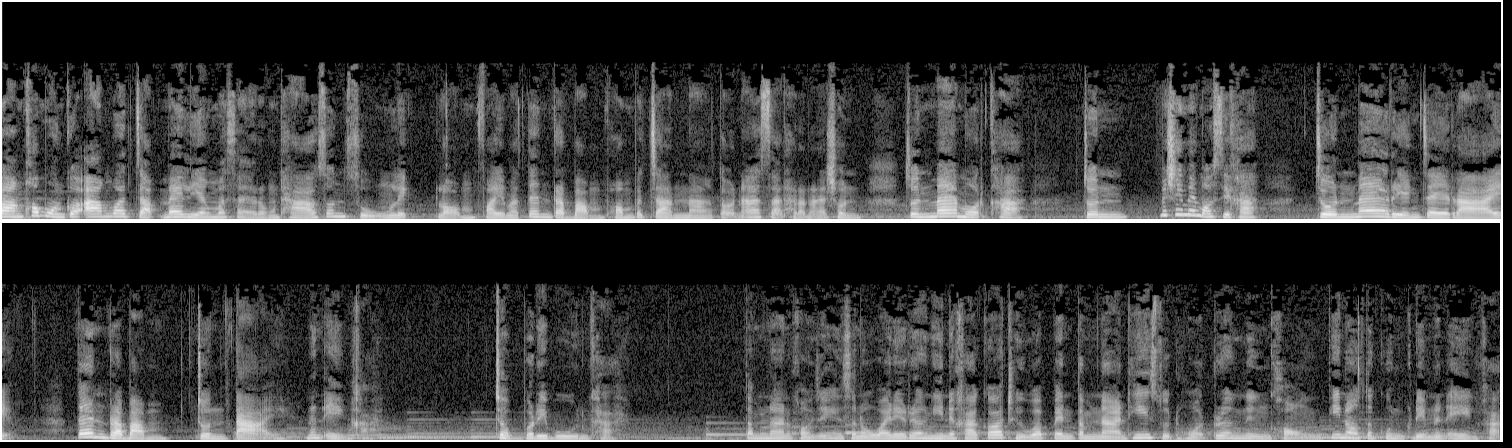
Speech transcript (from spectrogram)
บางข้อมูลก็อ้างว่าจับแม่เลี้ยงมาใส่รองเท้าส้นสูงเหล็กหลอมไฟมาเต้นระบำพร้อมประจานนางต่อหน้าสาธารณชน จนแม่มดค่ะ จนไม่ใช่แม่มดสิคะ จนแม่เลี้ยงใจร้าย เต้นระบำจนตายนั่นเองค่ะ จบบริบูรณ์ค่ะตำนานของเจ้าหญิงสโนไวท์ในเรื่องนี้นะคะ ก็ถือว่าเป็นตำนานที่สุดโหดเรื่องหนึ่งของพี่น้องตระกูลกริมม์นั่นเองค่ะ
